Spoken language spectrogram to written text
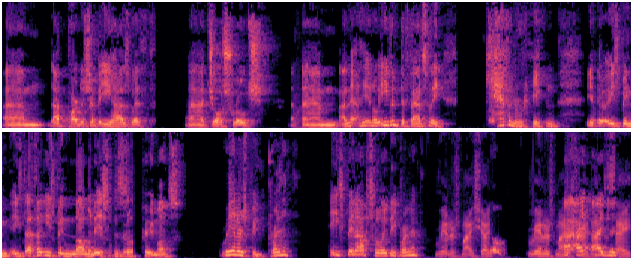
Um, that partnership he has with uh, Josh Roach, um, and you know even defensively, Kevin Raine. You know he's been. He's, I think he's been nominations in two months. Rayner's been brilliant. He's been absolutely brilliant. Rayner's my shout. So, Rayner's my I, I, I, say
